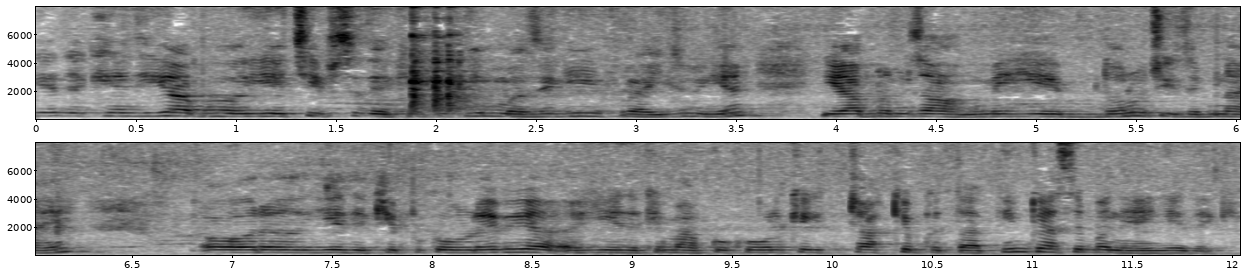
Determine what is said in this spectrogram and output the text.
ये देखें जी, अब ये चिप्स देखें, कितनी मज़े की फ्राई हुई है। ये आप रमज़ान में ये दोनों चीज़ें बनाएँ। और ये देखिए पकोड़े भी, ये देखिए मैं आपको खोल के चाक के बताती हूँ कैसे बने हैं, ये देखिए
